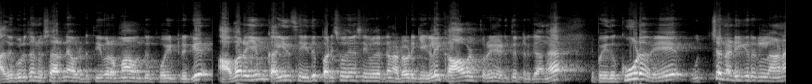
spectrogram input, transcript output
அது குறித்த விசாரணை அவர்கிட்ட தீவிரமாக வந்து போயிட்டு இருக்கு. அவரையும் கைது செய்து பரிசோதனை செய்வதற்கான நடவடிக்கைகளை காவல்துறை எடுத்துட்டு இருக்காங்க. இப்போ இது கூடவே உச்ச நடிகர்களான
